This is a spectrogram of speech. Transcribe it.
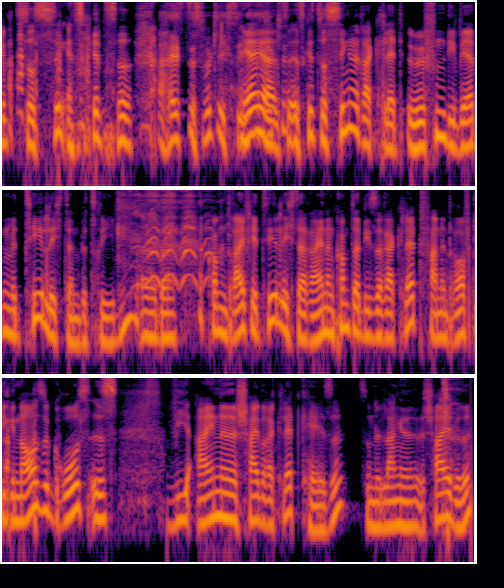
gibt so Sing- es gibt so Heißt es wirklich ja, ja, es, es gibt so Single-Raclette-Öfen, die werden mit Teelichtern betrieben. Äh, da kommen drei, vier Teelichter rein, dann kommt da diese Raclette-Pfanne drauf, die genauso groß ist wie eine Scheibe Raclette-Käse, so eine lange Scheibe.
